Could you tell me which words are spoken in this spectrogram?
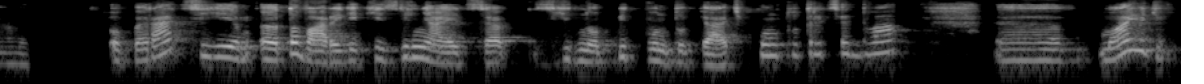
Е, Операції, е, товари, які звільняються згідно підпункту 5 пункту 32, е, мають,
